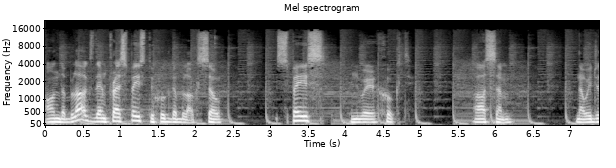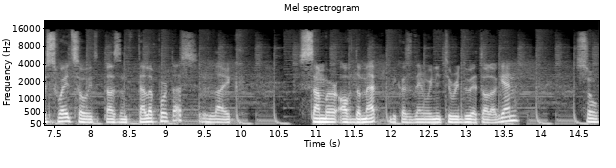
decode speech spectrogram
on the blocks. Then press space to hook the blocks. So space and we're hooked. Awesome. Now we just wait so it doesn't teleport us like somewhere off the map because then we need to redo it all again. So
